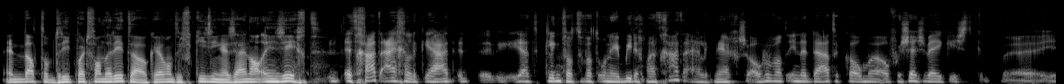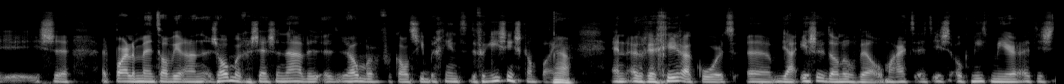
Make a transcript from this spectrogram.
En dat op driekwart van de rit ook, hè? want die verkiezingen zijn al in zicht. Het gaat eigenlijk, ja, het, ja, het klinkt wat, wat oneerbiedig, maar het gaat eigenlijk nergens over. Want inderdaad, er komen over zes weken is het, uh, is, uh, het parlement alweer aan zomerreces. En na de zomervakantie begint de verkiezingscampagne. Ja. En het regeerakkoord uh, ja, is er dan nog wel, maar het, het is ook niet meer, het is,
